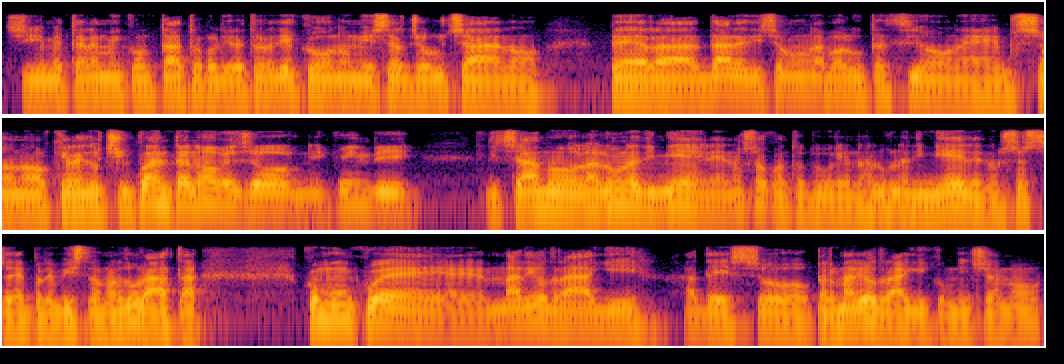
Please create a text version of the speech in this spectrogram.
ci metteremo in contatto col direttore di Economy, Sergio Luciano, per eh, dare diciamo, una valutazione. Sono credo 59 giorni, quindi diciamo la luna di miele, non so quanto duri una luna di miele, non so se è prevista una durata. Comunque eh, Mario Draghi adesso, per Mario Draghi cominciano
